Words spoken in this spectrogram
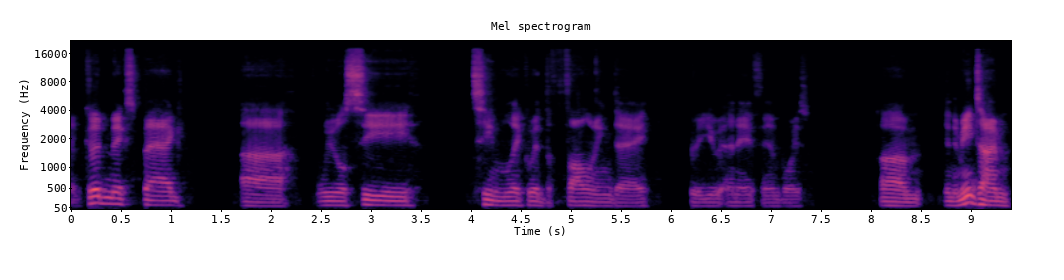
a good mixed bag. Uh, we will see Team Liquid the following day for you NA fanboys. Um, in the meantime,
